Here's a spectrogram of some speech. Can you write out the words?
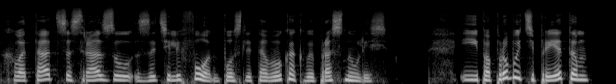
хвататься сразу за телефон после того, как вы проснулись. И попробуйте при этом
